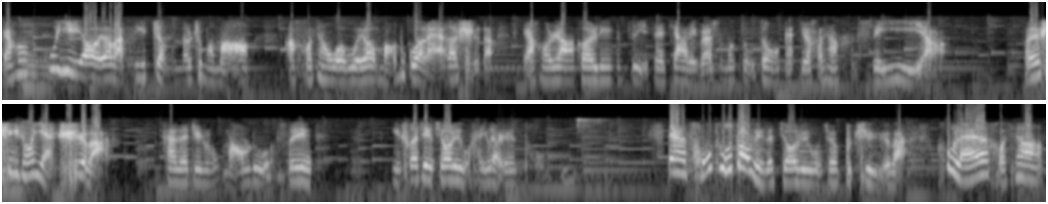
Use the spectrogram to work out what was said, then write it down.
然后故意要要把自己整的这么忙啊，好像我我要忙不过来了似的，然后让高丽玲自己在家里边怎么走动，感觉好像很随意一样，好像是一种掩饰吧，他的这种忙碌，所以你说这个焦虑我还有点认同。但是从头到尾的焦虑，我觉得不至于吧。后来好像，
